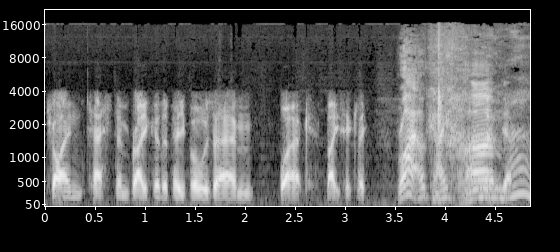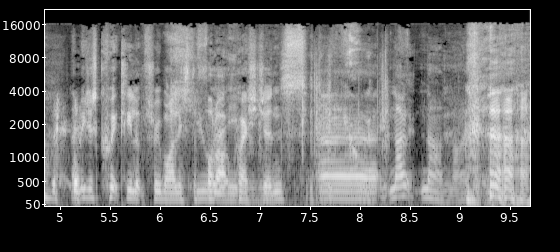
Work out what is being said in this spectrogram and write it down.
try and test and break other people's um, work, basically. Right, okay. Um, Wow. Let me just quickly look through my list of follow up questions. Uh, no, no, no.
